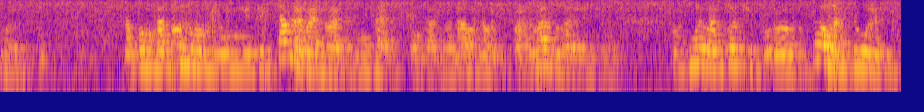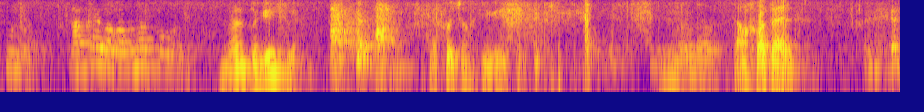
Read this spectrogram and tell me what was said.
мы в каком году, ну, не перед самой войной, это не знаю, в каком году, она уже очень пожилая была женщина, то смыла Сочи, э, полностью улицу смыла, накрыла волной полностью. Ну, это грехи. Это сочинские грехи. Ну, да. Там хватает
